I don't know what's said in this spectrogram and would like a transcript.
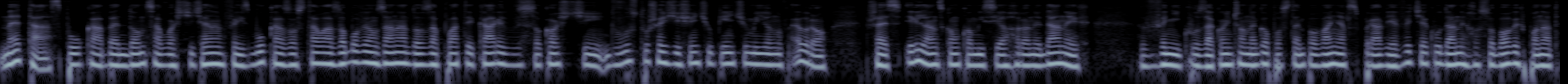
Meta, spółka będąca właścicielem Facebooka, została zobowiązana do zapłaty kary w wysokości 265 milionów euro przez Irlandzką Komisję Ochrony Danych. W wyniku zakończonego postępowania w sprawie wycieku danych osobowych ponad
